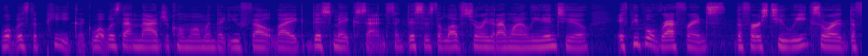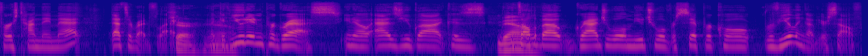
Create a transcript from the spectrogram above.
"What was the peak? Like, what was that magical moment that you felt like this makes sense? Like, this is the love story that I want to lean into." If people reference the first two weeks or the first time they met, that's a red flag. Sure, Like, if you didn't progress, you know, as you got, because it's all about gradual, mutual, reciprocal revealing of yourself.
